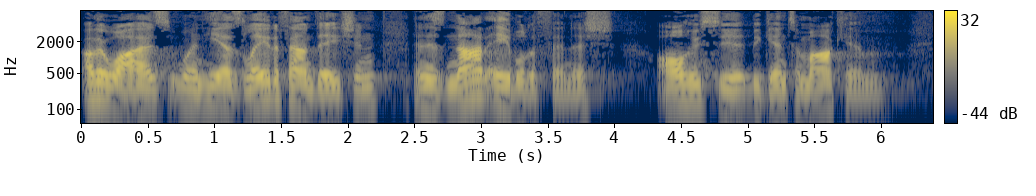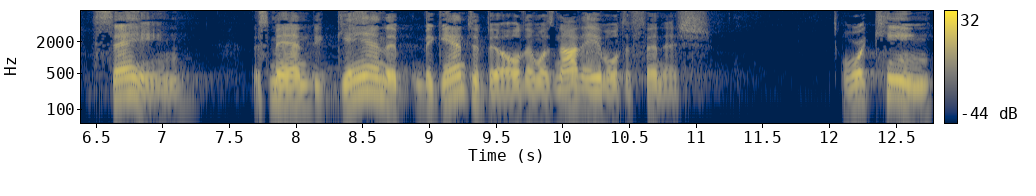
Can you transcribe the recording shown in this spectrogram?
Otherwise, when he has laid a foundation and is not able to finish, all who see it begin to mock him, saying, This man began, began to build and was not able to finish. what king,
